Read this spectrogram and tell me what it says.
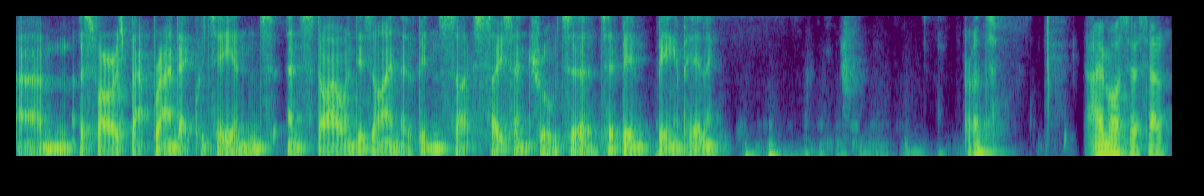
um, as far as back brand equity and and style and design that have been such so central to to being being appealing. Brant? I'm also a sell.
